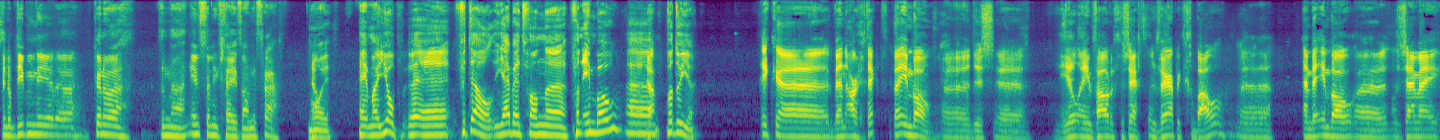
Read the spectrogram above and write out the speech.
En op die manier kunnen we een invulling geven aan de vraag. Mooi. Hey, maar Job, uh, vertel, jij bent van, uh, van Imbo. Uh, ja. Wat doe je? Ik ben architect bij Imbo. dus heel eenvoudig gezegd ontwerp ik gebouwen. en bij Imbo zijn wij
